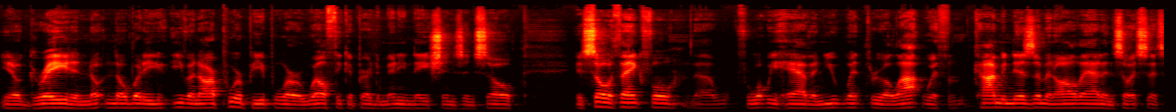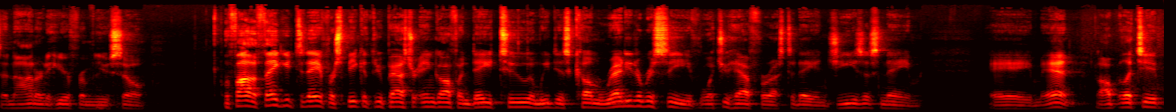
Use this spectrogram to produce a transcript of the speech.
you know, great, and no, nobody, even our poor people, are wealthy compared to many nations. And so, is so thankful uh, for what we have. And you went through a lot with communism and all that, and so it's it's an honor to hear from you. So. Well, Father, thank you today for speaking through Pastor Ingolf on day two, and we just come ready to receive what you have for us today in Jesus' name. Amen. I'll let you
